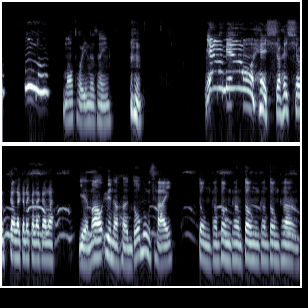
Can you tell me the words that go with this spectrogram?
呜，猫头鹰的声音，喵喵，嘿咻嘿咻，嘎啦嘎啦嘎啦嘎啦。野猫运了很多木材，咚康咚康咚康咚康，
